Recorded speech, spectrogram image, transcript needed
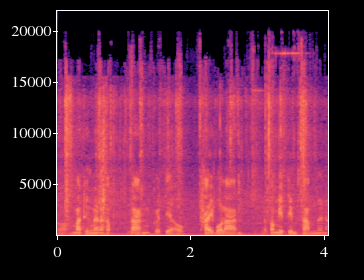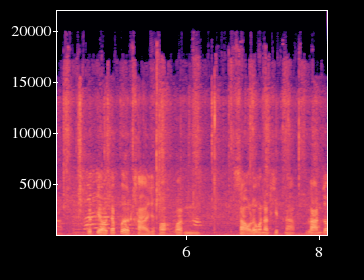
ก็มาถึงแล้วนะครับ ร้านก๋วยเตี๋ยวไทยโบราณ แล้วก็มีติ่มซำด้วยนะครับก๋วยเตี๋ยวจะเปิดขายเฉพาะวันเสาร์และวันอาทิตย์นะครับ ร้านก็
